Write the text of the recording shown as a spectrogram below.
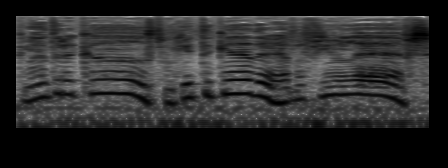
Come out to the coast. We'll get together, have a few laughs.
